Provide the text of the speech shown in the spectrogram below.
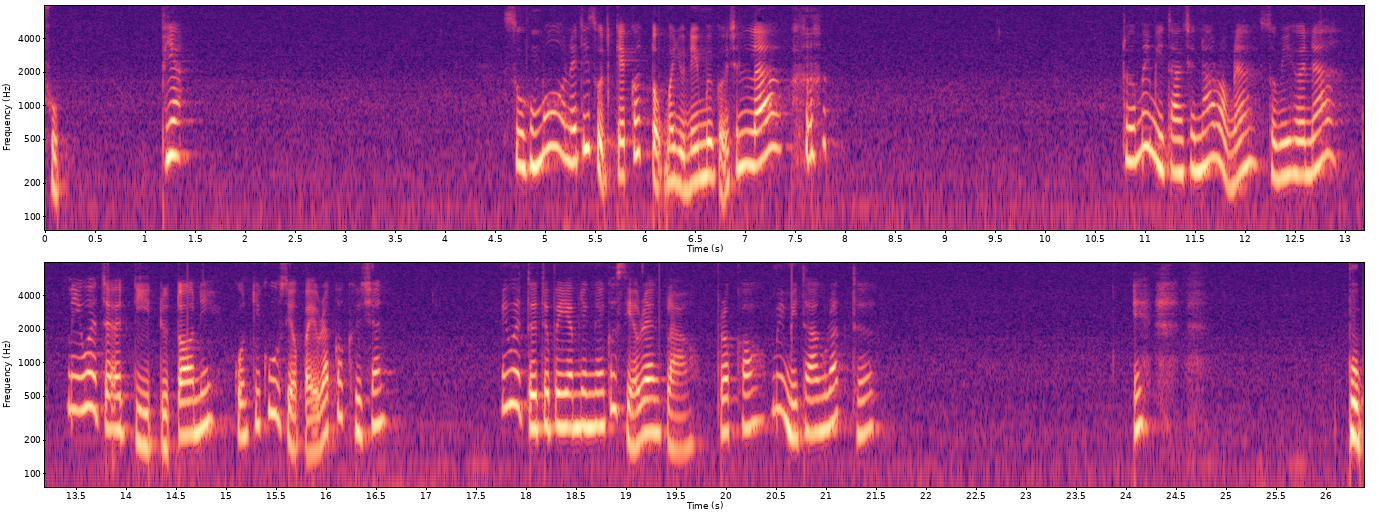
ฟุบเพียซูโม่ในที่สุดแกก็ตกมาอยู่ในมือของฉันแล้ว เธอไม่มีทางชนะหรอกนะสวีเฮอร์นะ ไม่ว่าจะอดีตหรือตอนนี้ คนที่กู้เสียไปรักก็คือฉัน ไม่ว่าเธอจะพยายามยังไงก็เสียแรงเปล่า เพราะเขาไม่มีทางรักเธอ เอ๊ะ ปุบ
